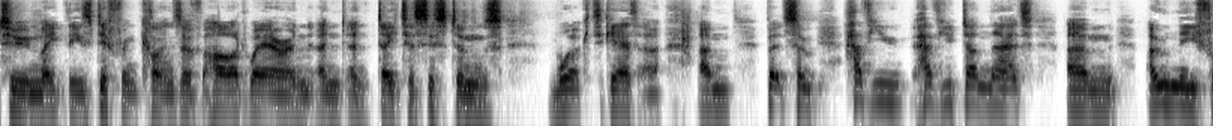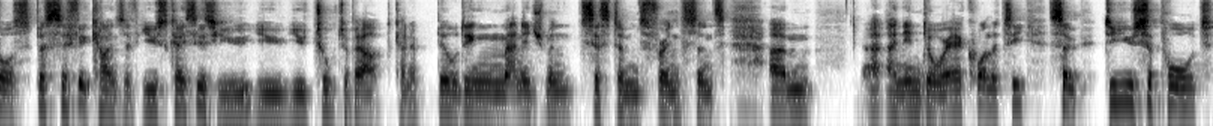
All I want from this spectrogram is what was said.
to make these different kinds of hardware and, and, and data systems work together. Um, but so have you have you done that um, only for specific kinds of use cases? You you you talked about kind of building management systems, for instance. Um, uh, indoor air quality. So, do you support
